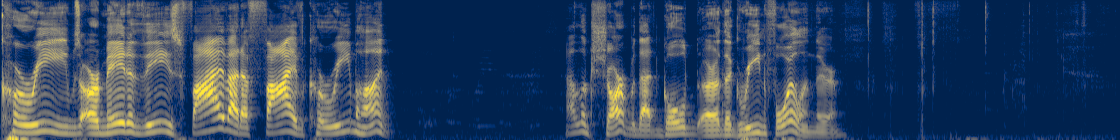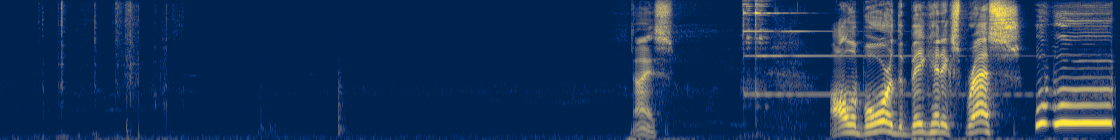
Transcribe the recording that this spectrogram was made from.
Kareems are made of these. Five out of five Kareem Hunt. That looks sharp with that gold or the green foil in there. Nice. All aboard the Big Hit Express. Whoop whoop.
